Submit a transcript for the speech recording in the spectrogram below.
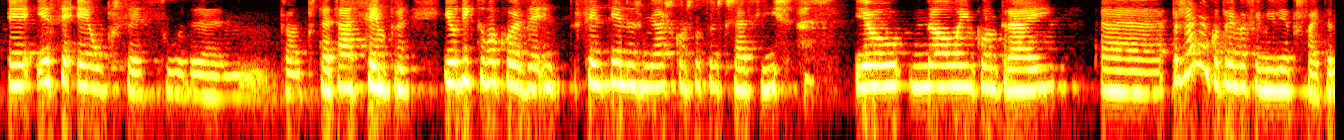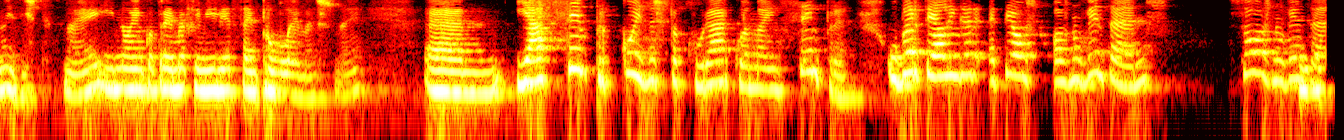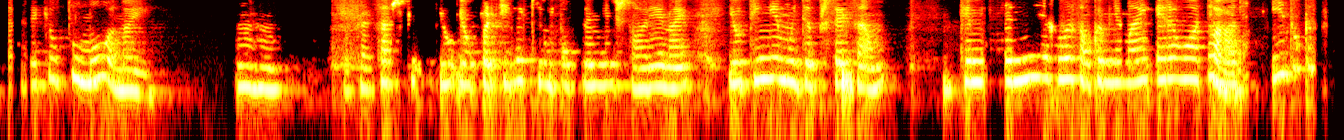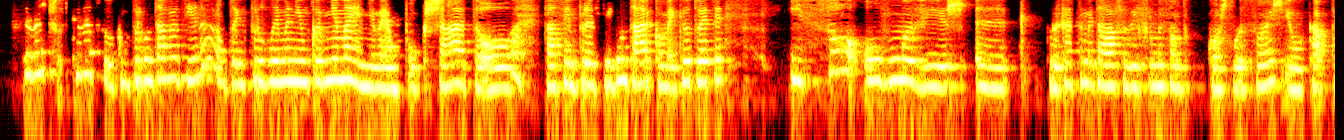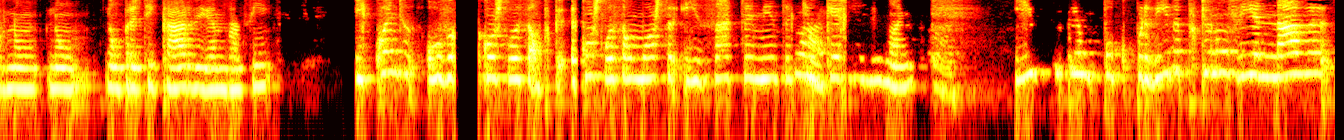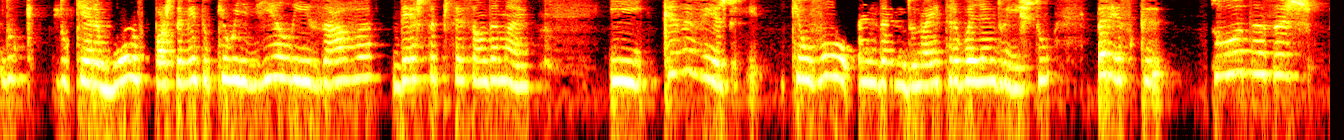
é, esse é o processo de. Pronto, portanto, há sempre. Eu digo-te uma coisa: em centenas, milhares de constelações que já fiz, eu não encontrei Uh, para já não encontrei uma família perfeita, não existe, não é? E não encontrei uma família sem problemas, não é? Um, e há sempre coisas para curar com a mãe, sempre. O Bert Hellinger, até aos, aos 90 anos, só aos 90 uhum. anos, é que ele tomou a mãe. Uhum. Ok. Sabes que eu, eu partilho aqui um pouco da minha história, não é? Eu tinha muita percepção que a, mi- a minha relação com a minha mãe era ótima. Claro. E então cada, cada, pessoa que me perguntava, eu dizia, não, não tenho problema nenhum com a minha mãe. A minha mãe é um pouco chata ou está sempre a perguntar como é que eu estou, etc. E só houve uma vez, eh, que por acaso também estava a fazer formação de constelações, eu acabo por não, não, não praticar, digamos assim, e quando houve a constelação, porque a constelação mostra exatamente aquilo Claro. que é real, não é? Claro. E eu fiquei um pouco perdida porque eu não via nada do que, do que era bom, supostamente, o que eu idealizava desta percepção da mãe. E cada vez que eu vou andando, não é, trabalhando isto, parece que todas as,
